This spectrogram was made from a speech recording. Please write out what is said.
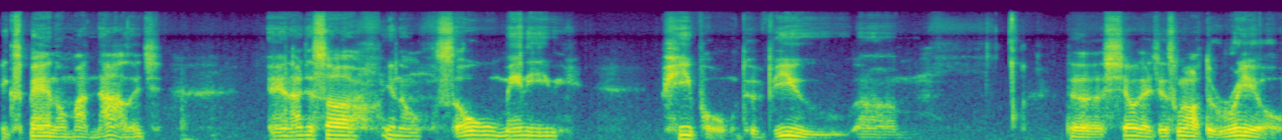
expand on my knowledge and I just saw, you know, so many people, the view, um, the show that just went off the reel,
